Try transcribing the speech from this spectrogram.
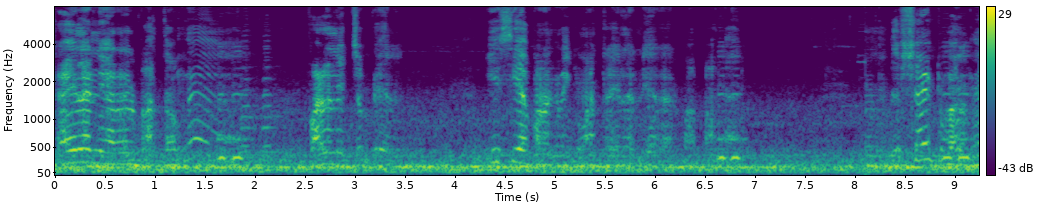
ட்ரையல் அண்ட் பார்த்தவங்க பல லட்சம் பேர். ஈஸியாக பணம் கிடைக்குமா? ட்ரையல் அண்ட் பார்ப்பாங்க. இந்த ஷர்ட் பாருங்க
